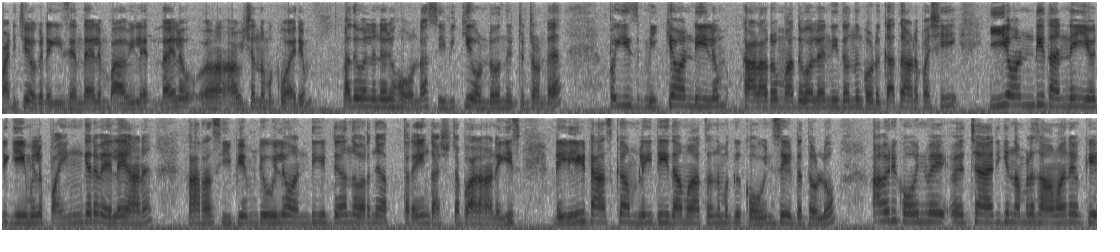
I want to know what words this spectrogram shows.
പഠിച്ചു വെക്കട്ടെ ഗീസ്. എന്തായാലും ഭാവിയിൽ എന്തായാലും ആവശ്യം നമുക്ക് വരും. അതുപോലെ തന്നെ ഒരു ഹോണ്ട സിവിക്ക് കൊണ്ടുവന്ന് ഇട്ടിട്ടുണ്ട്. അപ്പോൾ ഈ മിക്ക വണ്ടിയിലും കളറും അതുപോലെ തന്നെ ഇതൊന്നും കൊടുക്കാത്തതാണ്. പക്ഷേ ഈ വണ്ടി തന്നെ ഈ ഒരു ഗെയിമിൽ ഭയങ്കര വിലയാണ്. കാരണം സി പി എം ടൂവിൽ വണ്ടി കിട്ടുക എന്ന് പറഞ്ഞാൽ അത്രയും കഷ്ടപ്പാടാണ് ഗീസ്. ഡെയിലി ടാസ്ക് കംപ്ലീറ്റ് ചെയ്താൽ മാത്രമേ നമുക്ക് കോയിൻസ് കിട്ടത്തുള്ളൂ. ആ ഒരു കോയിൻ വെച്ചായിരിക്കും നമ്മൾ സാമാനമൊക്കെ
